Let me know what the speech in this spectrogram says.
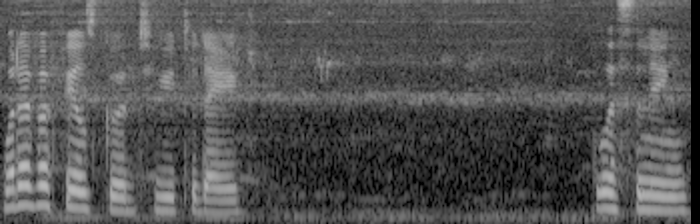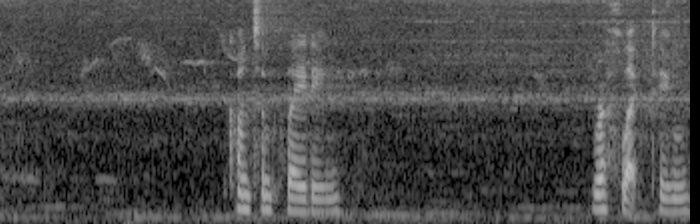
Whatever feels good to you today. Listening, contemplating, reflecting,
